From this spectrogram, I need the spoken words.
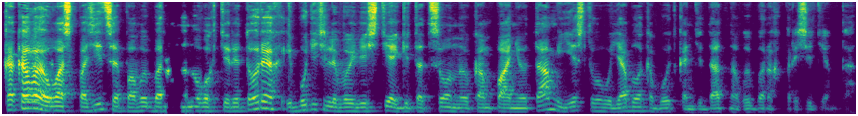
Какова да. у вас позиция по выборам на новых территориях и будете ли вы вести агитационную кампанию там, если у Яблока будет кандидат на выборах президента?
